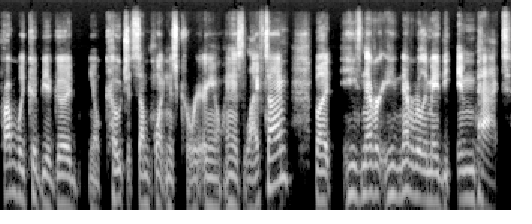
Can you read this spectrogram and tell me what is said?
probably could be a good, you know, coach at some point in his career, you know, in his lifetime. But he's never he never really made the impact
